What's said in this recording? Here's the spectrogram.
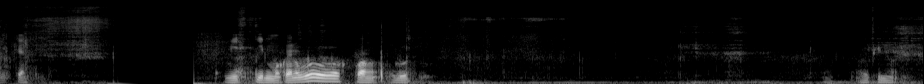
มีดกันมีกิมหมดกันโอ้กล่องรุดโอ้พี่น้อง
